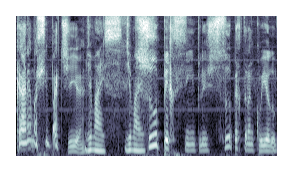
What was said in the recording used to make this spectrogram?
cara é uma simpatia. Demais, demais. Super simples, super tranquilo.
